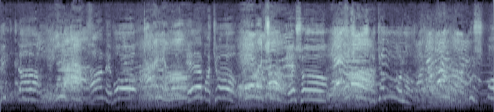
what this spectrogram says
বিদ্যা তা নেব এ বছর এসো সচন্দন পুষ্প।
